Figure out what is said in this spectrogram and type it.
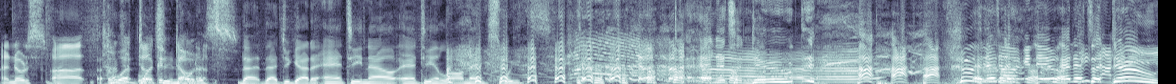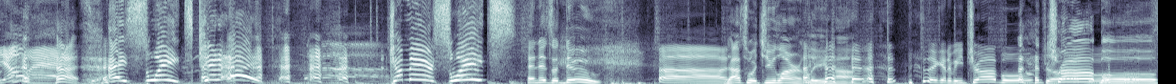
I noticed uh, tons what, what Dunkin' you Donuts. notice that that you got an auntie now, auntie-in-law named Sweets, and it's a dude. and it's talking a, to? and it's He's a talking to dude. your ass. hey, Sweets, get it. Hey, come here, Sweets, and it's a dude. Uh, That's what you learned, Lee, huh? they're gonna be trouble. trouble,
